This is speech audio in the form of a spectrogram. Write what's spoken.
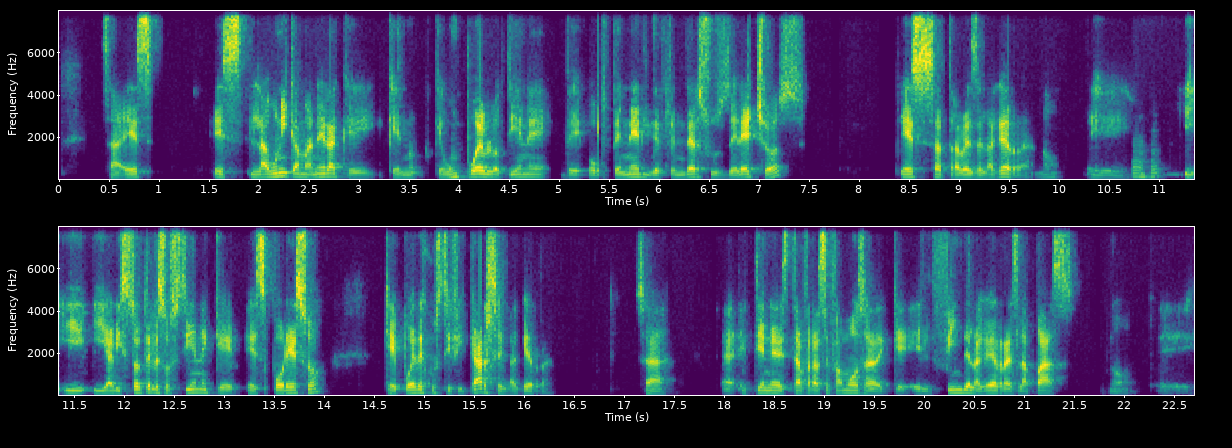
O sea, es, es la única manera que, que, un pueblo tiene de obtener y defender sus derechos es a través de la guerra, ¿no? Eh, y, y Aristóteles sostiene que es por eso que puede justificarse la guerra. O sea, eh, tiene esta frase famosa de que el fin de la guerra es la paz, ¿no? Eh,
